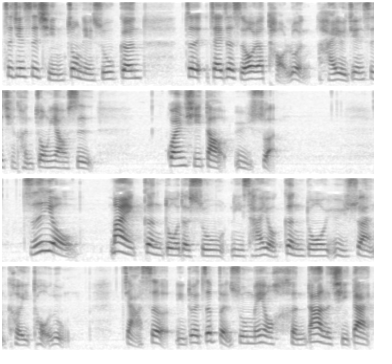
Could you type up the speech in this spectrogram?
这件事情重点书跟这在这时候要讨论，还有一件事情很重要，是关系到预算。只有卖更多的书，你才有更多预算可以投入。假设你对这本书没有很大的期待，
